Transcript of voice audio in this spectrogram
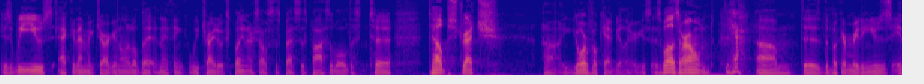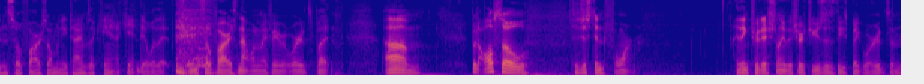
is we use academic jargon a little bit, and I think we try to explain ourselves as best as possible to to, to help stretch uh, your vocabularies as well as our own. Yeah. Um, the the book I'm reading uses insofar so Far so many times I can't I can't deal with it. insofar is not one of my favorite words, but um, but also to just inform. I think traditionally the church uses these big words, and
